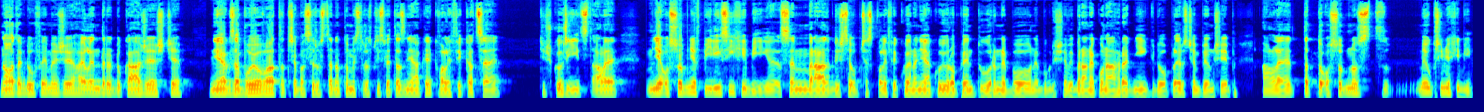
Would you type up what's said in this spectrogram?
No tak doufejme, že Highlander dokáže ještě nějak zabojovat a třeba se dostat na to mistrovství světa z nějaké kvalifikace. Těžko říct, ale mně osobně v PDC chybí. Jsem rád, když se občas kvalifikuje na nějakou European Tour nebo, nebo když je vybrán jako náhradník do Players Championship, ale tato osobnost mi upřímně chybí.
